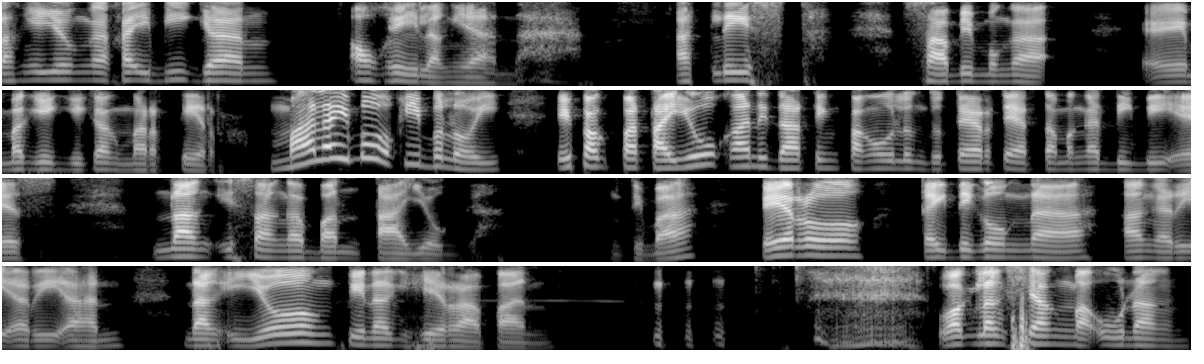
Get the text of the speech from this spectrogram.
ng iyong ah, kaibigan, okay lang 'yan. At least sabi mo nga eh magiging martir. Malay mo, Kibuloy, ipagpatayo ka ni dating Pangulong Duterte at ng mga DBS ng isang bantayog. 'Di ba? Pero kay digong na ang ari-arian ng iyong pinaghirapan. Wag lang siyang maunang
